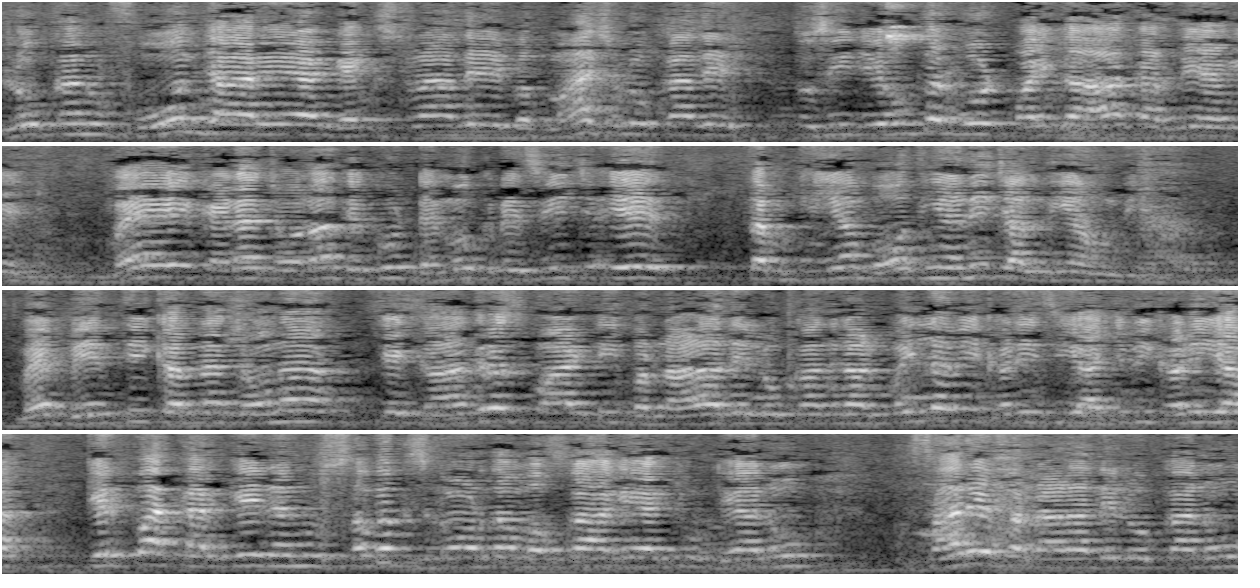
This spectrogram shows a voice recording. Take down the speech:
ਲੋਕਾਂ ਨੂੰ ਫੋਨ ਜਾ ਰਹੇ ਆ, ਗੈਂਗਸਟਰਾਂ ਦੇ, ਬਦਮਾਸ਼ ਲੋਕਾਂ ਦੇ, ਤੁਸੀਂ ਜੇ ਉਧਰ ਵੋਟ ਪਾਈ ਤਾਂ ਆ ਕਰਦੇ ਆਗੇ ਮੈਂ ਇਹ ਕਹਿਣਾ ਚਾਹੁੰਦਾ, ਦੇਖੋ ਡੈਮੋਕ੍ਰੇਸੀ 'ਚ ਇਹ ਧਮਕੀਆਂ ਬਹੁਤੀਆਂ ਨਹੀਂ ਚੱਲਦੀਆਂ ਹੁੰਦੀਆਂ। ਮੈਂ ਬੇਨਤੀ ਕਰਨਾ ਚਾਹੁੰਦਾ ਕਿ ਕਾਂਗਰਸ ਪਾਰਟੀ ਬਰਨਾਲਾ ਦੇ ਲੋਕਾਂ ਦੇ ਨਾਲ ਪਹਿਲਾਂ ਵੀ ਖੜੀ ਸੀ, ਅੱਜ ਵੀ ਖੜੀ ਆ। ਕਿਰਪਾ ਕਰਕੇ ਇਹਨਾਂ ਨੂੰ ਸਬਕ ਸਿਖਾਉਣ ਦਾ ਮੌਕਾ ਆ ਗਿਆ ਝੂਠਿਆਂ ਨੂੰ। ਸਾਰੇ ਬਰਨਾਲਾ ਦੇ ਲੋਕਾਂ ਨੂੰ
